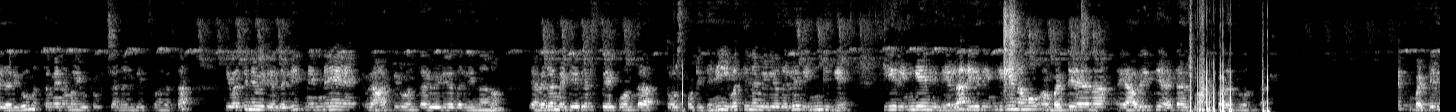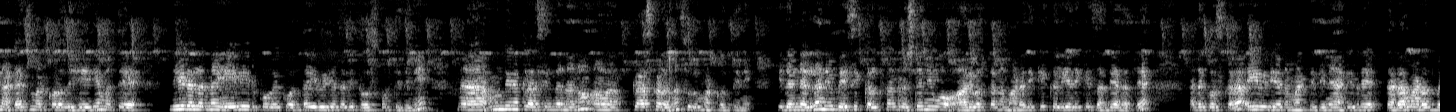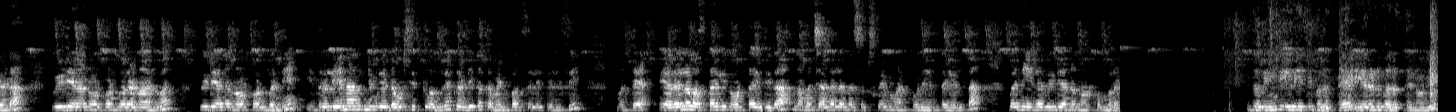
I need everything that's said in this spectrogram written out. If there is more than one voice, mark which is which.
Speaker 1: ಎಲ್ಲರಿಗೂ ಮತ್ತೊಮ್ಮೆ ನಮ್ಮ ಯೂಟ್ಯೂಬ್ ಚಾನಲ್ಗೆ ಸ್ವಾಗತ. ಇವತ್ತಿನ ವಿಡಿಯೋದಲ್ಲಿ ನಿನ್ನೆ ಹಾಕಿರುವಂಥ ವಿಡಿಯೋದಲ್ಲಿ ನಾನು ಯಾವೆಲ್ಲ ಮೆಟೀರಿಯಲ್ಸ್ ಬೇಕು ಅಂತ ತೋರಿಸ್ಕೊಟ್ಟಿದ್ದೀನಿ. ಇವತ್ತಿನ ವಿಡಿಯೋದಲ್ಲಿ ರಿಂಗಿಗೆ. ಈ ರಿಂಗ್ ಏನಿದೆಯಲ್ಲ, ಈ ರಿಂಗಿಗೆ ನಾವು ಬಟ್ಟೆಯನ್ನು ಯಾವ ರೀತಿ ಅಟ್ಯಾಚ್ ಮಾಡ್ಕೊಳ್ಳೋದು ಅಂತ. ಬಟ್ಟೆಯನ್ನು ಅಟ್ಯಾಚ್ ಮಾಡ್ಕೊಳ್ಳೋದು ಹೇಗೆ ಮತ್ತು ನೀಡಲನ್ನು ಹೇಗೆ ಇಟ್ಕೋಬೇಕು ಅಂತ ಈ ವಿಡಿಯೋದಲ್ಲಿ ತೋರಿಸ್ಕೊಡ್ತಿದ್ದೀನಿ. ಮುಂದಿನ ಕ್ಲಾಸಿಂದ ನಾನು ಕ್ಲಾಸ್ಗಳನ್ನು ಶುರು ಮಾಡ್ಕೊತೀನಿ. ಇದನ್ನೆಲ್ಲ ನೀವು ಬೇಸಿಕ್ ಕಲ್ತ್ಕೊಂಡ್ರಷ್ಟೇ ನೀವು ಆರಿ ವರ್ಕನ್ನು ಮಾಡೋದಕ್ಕೆ, ಕಲಿಯೋದಕ್ಕೆ ಸಾಧ್ಯ ಆಗುತ್ತೆ. ಅದಕ್ಕೋಸ್ಕರ ಈ ವಿಡಿಯೋನ ಮಾಡ್ತಿದ್ದೀನಿ. ಹಾಗಿದ್ರೆ ತಡ ಮಾಡೋದು ಬೇಡ. ವಿಡಿಯೋನ ನೋಡ್ಕೊಂಡು ಬರೋಣ ಅಲ್ವಾ? ವಿಡಿಯೋನ ನೋಡ್ಕೊಂಡು ಬನ್ನಿ. ಇದರಲ್ಲಿ ಏನಾದರೂ ನಿಮಗೆ ಡೌಟ್ಸ್ ಇತ್ತು ಅಂದರೆ ಖಂಡಿತ ಕಮೆಂಟ್ ಬಾಕ್ಸಲ್ಲಿ ತಿಳಿಸಿ. ಮತ್ತು ಯಾರೆಲ್ಲ ಹೊಸ್ದಾಗಿ ನೋಡ್ತಾ ಇದ್ದೀರಾ, ನಮ್ಮ ಚಾನಲನ್ನು ಸಬ್ಸ್ಕ್ರೈಬ್ ಮಾಡ್ಕೊಳ್ಳಿ ಅಂತ ಹೇಳ್ತಾ ಬನ್ನಿ. ಈಗ ವಿಡಿಯೋನ ನೋಡ್ಕೊಂಡು ಇದು ರಿಂಗ್ ಈ ರೀತಿ ಬರುತ್ತೆ, ಎರಡು ಬರುತ್ತೆ ನೋಡಿ.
